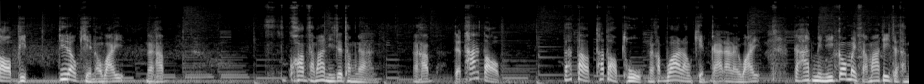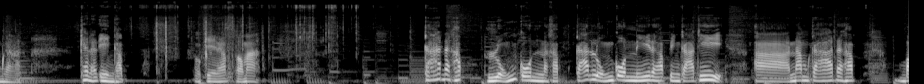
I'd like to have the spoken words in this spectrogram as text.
ตอบผิดที่เราเขียนเอาไว้นะครับ ความสามารถนี้จะทำงานนะครับ แต่ถ้าตอบถ้าตอบถ้าตอบถูกนะครับว่าเราเขียนการอะไรไว้ การดมินี้ก็ไม่สามารถที่จะทำงาน แค่นั้นเองครับโอเคนะครับต่อมา การดนะครับหลงกลนะครับ การดหลงกลนี้นะครับ เป็นการดที่อ่านำการดนะครับใบ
